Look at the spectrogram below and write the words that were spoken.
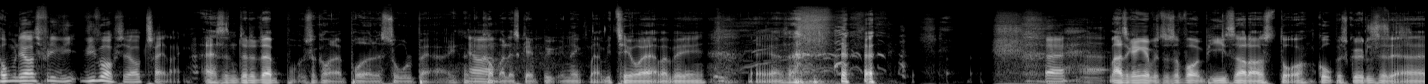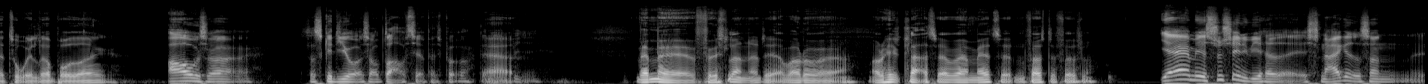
Jo, men det er også fordi, vi, vi voksede op tre drenge. Altså, det er det der, så kommer der brødrene Solbær, ikke? Når Ja, ja, ja. kommer, der skal i byen, ikke? Man, vi teorerer, hvad vi... Ikke, altså. Ja. Men altså, gengæld, hvis du så får en pige, så er der også stor, god beskyttelse der af to ældre brødre, ikke? Og så, så skal de jo også opdrages til at passe på. Den Ja. Hvad med fødslerne der? Var du, øh, var du helt klar til at være med til den første fødsel? Ja, men jeg synes egentlig, vi havde øh, snakket sådan øh,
